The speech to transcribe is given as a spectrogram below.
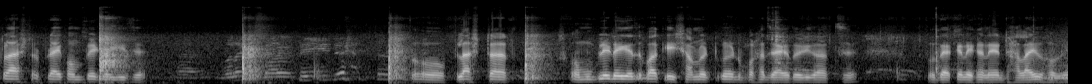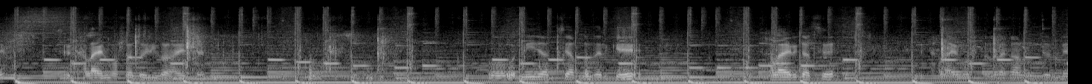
প্লাস্টার প্রায় কমপ্লিট হয়ে গেছে। তো প্লাস্টার কমপ্লিট হয়ে গেছে, বাকি সামনে একটু বসার জায়গা তৈরি করা হচ্ছে। তো দেখেন এখানে ঢালাই হবে ঢালাইয়ের মশলা তৈরি করা হয়েছে। তো নিয়ে যাচ্ছে আপনাদেরকে ঢালাইয়ের কাছে, ঢালাই মশলা দেখানোর জন্যে।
